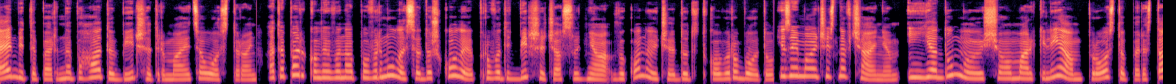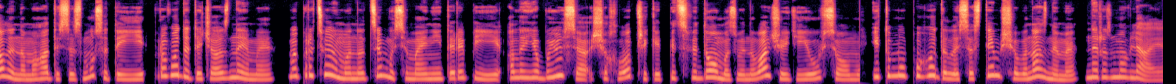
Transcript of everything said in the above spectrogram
Ебі тепер набагато більше тримається осторонь. А тепер, коли вона повернулася до школи, проводить більше часу дня, виконуючи додаткову роботу і займаючись навчанням. І я думаю, що Марк і Ліам просто перестали намагатися змусити підтримувати її, проводити час з ними. Ми працюємо над цим у сімейній терапії, але я боюся, що хлопчики підсвідомо звинувачують її у всьому, і тому погодилися з тим, що вона з ними не розмовляє.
